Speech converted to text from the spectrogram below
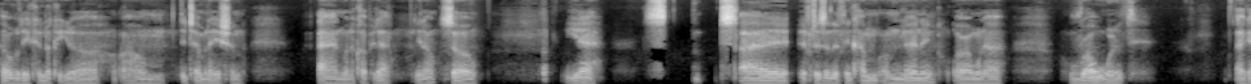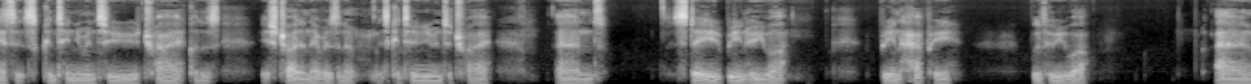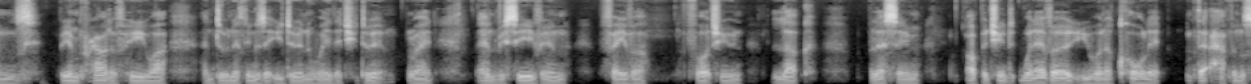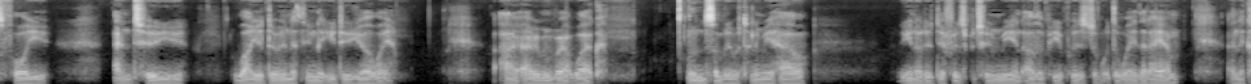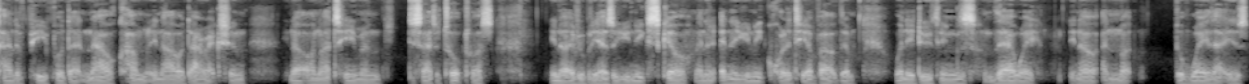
However, they can look at your um, determination and want to copy that, you know? So, yeah. I, if there's anything I'm, I'm learning or I want to roll with, I guess it's continuing to try because it's, it's and error, isn't it? It's continuing to try and stay being who you are, being happy with who you are, and being proud of who you are and doing the things that you do in the way that you do it, right? And receiving favor, fortune, luck, blessing, opportunity, whatever you want to call it, that happens for you and to you while you're doing the thing that you do your way. I, I remember at work and somebody was telling me how, you know, the difference between me and other people is the way that I am and the kind of people that now come in our direction, you know, on our team and decide to talk to us. You know, everybody has a unique skill and a, and a unique quality about them when they do things their way, you know, and not the way that is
